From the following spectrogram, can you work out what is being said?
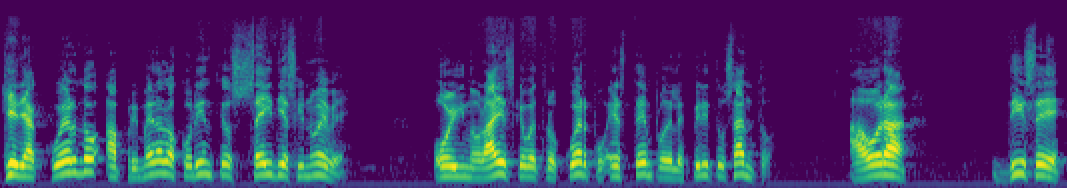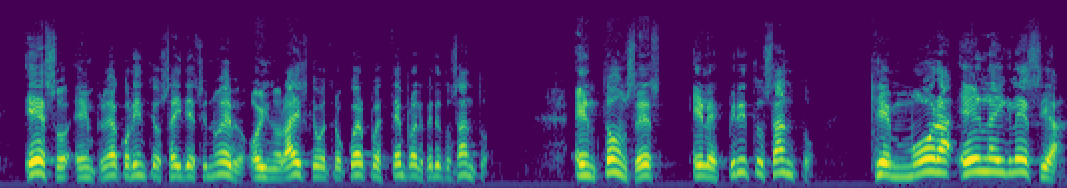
que de acuerdo a 1 Corintios 6, 19, o ignoráis que vuestro cuerpo es templo del Espíritu Santo. Ahora dice eso en 1 Corintios 6, 19, o ignoráis que vuestro cuerpo es templo del Espíritu Santo. Entonces, el Espíritu Santo que mora en la iglesia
